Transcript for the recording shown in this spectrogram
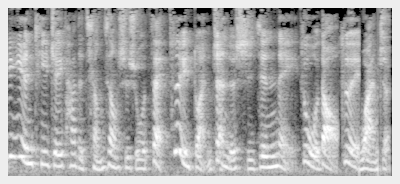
因 ENTJ 他的强项是说在最短暂的时间内做到最完整，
